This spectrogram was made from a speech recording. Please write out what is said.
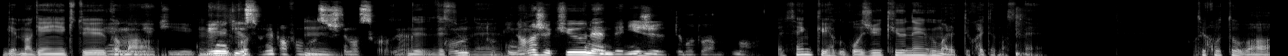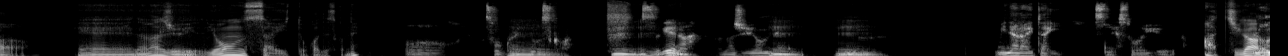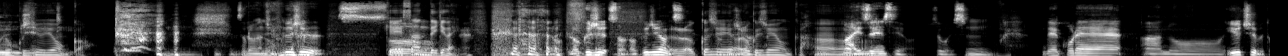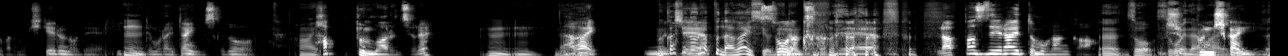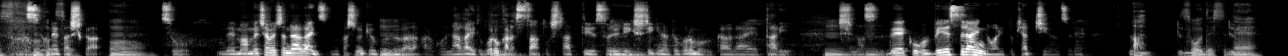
げまあ、現役というか、まあ、現役、うん現役ですよね、パフォーマンスしてますからね。でですよこのね。時79年で20ってことは、ま1959年生まれって書いてますね。あ。ってことは、えー、74歳とかですかね。ああ、そうか、言ってますか。うんうんすげえな、74う年。ん。うん。見習いたいですね、そういう。あ、違う。ロンジェ64か。うんそっかロンジェ60計算できないそうねうん60、そう、64です。64、64か。うんうんまあ、いずれにせよ、すごいですう。ん。で、これ、あの、YouTube とかでも聞けるので、聞いてみてもらいたいんですけど、はい。8分もあるんですよね。うんうん。い。長い。昔のラップ長いですよね。そうなんですよね。ラッパーズデイライトもなんか、うん、そう、すごい10長い。分近いですよね、確か。うん。そう。で、まあめちゃめちゃ長いんです。昔の曲うんが、だからこの長いところからスタートしたっていう、そういう歴史的なところも伺えたりうんします。うんで、ここベースラインが割とキャッチーなんですよね。あそうです。ね。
